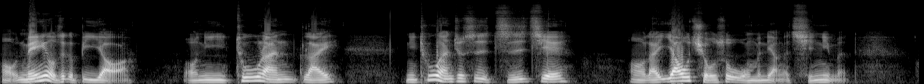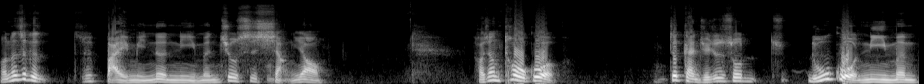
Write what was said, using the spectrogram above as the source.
哦，没有这个必要啊。哦，你突然来，你突然就是直接。哦，来要求说我们两个请你们，哦，那这个就摆明了你们就是想要，好像透过这感觉就是说，如果你们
